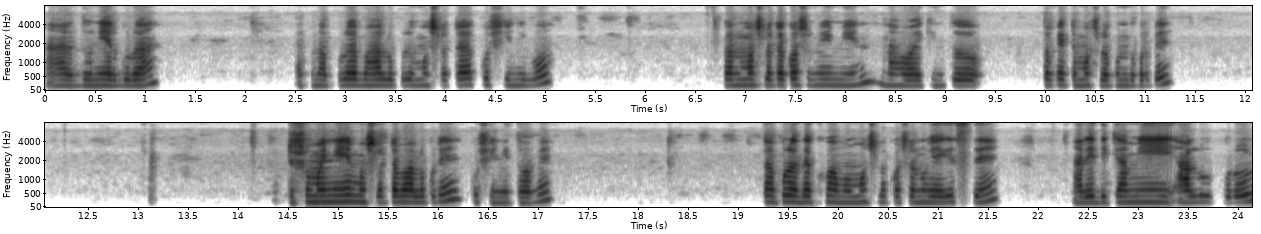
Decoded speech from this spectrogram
আর ধনিয়ার গুঁড়া। এখন আপুরা ভালো করে মশলাটা কষিয়ে নিব। কারণ মশলাটা কষানোই মেন না হয় কিন্তু তরকারিটা মশলা বন্ধ করবে। একটু সময় নিয়ে মশলাটা ভালো করে কষিয়ে নিতে হবে। তারপরে দেখো আমার মশলা কষানো হয়ে গেছে। আর এদিকে আমি আলু পরল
